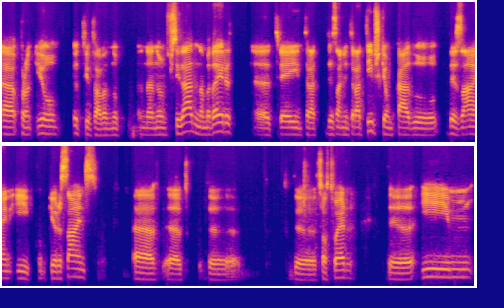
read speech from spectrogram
uh, pronto, eu, eu estava na, na, universidade, na Madeira, uh, tirei intera design interativos, que é um bocado design e computer science, uh, de, de, software, e,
